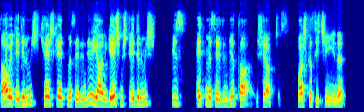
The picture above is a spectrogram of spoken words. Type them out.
Davet edilmiş. Keşke etmeseydin diye yani geçmişte edilmiş. Biz etmeseydin diye ta, şey yapacağız. Başkası için yine.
